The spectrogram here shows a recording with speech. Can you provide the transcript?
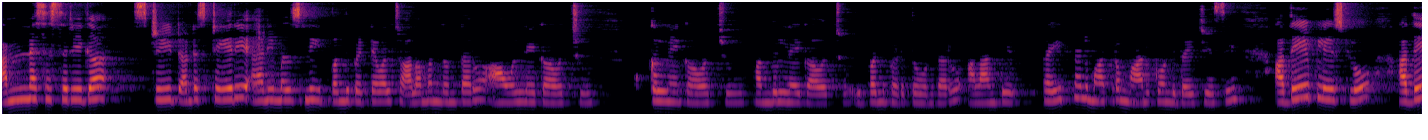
అన్నెసెసరీగా స్ట్రీట్ అంటే స్టేరీ యానిమల్స్ని ఇబ్బంది పెట్టే వాళ్ళు చాలామంది ఉంటారు. ఆవులనే కావచ్చు కుక్కల్నే కావచ్చు పందుల్నే కావచ్చు ఇబ్బంది పెడుతూ ఉంటారు. అలాంటి ప్రయత్నాలు మాత్రం మానుకోండి దయచేసి. అదే ప్లేస్లో అదే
